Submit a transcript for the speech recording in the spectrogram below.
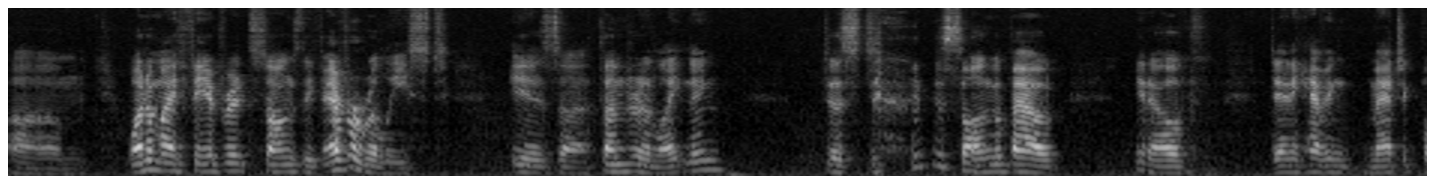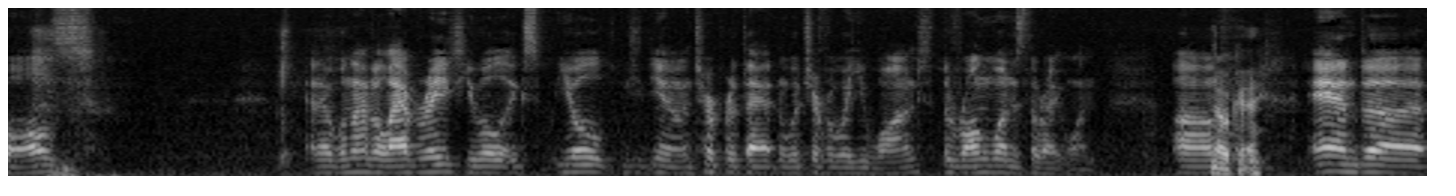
Um, one of my favorite songs they've ever released is uh, "Thunder and Lightning," just a song about you know Danny having magic balls. And I will not elaborate. You will ex- you'll you know interpret that in whichever way you want. The wrong one is the right one. Um, Okay. and uh,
